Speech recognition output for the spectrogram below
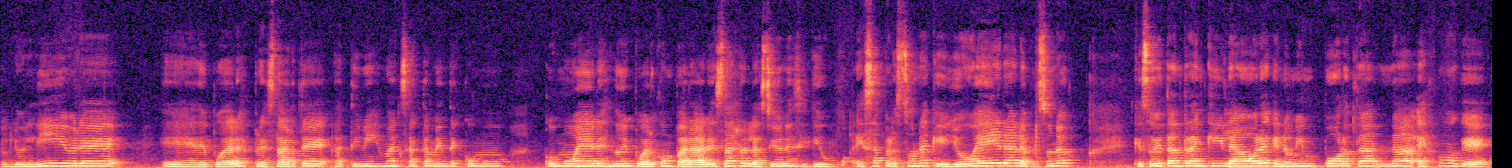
lo libre eh, de poder expresarte a ti misma exactamente como cómo eres, ¿no? Y poder comparar esas relaciones y que "Wow, esa persona que yo era, la persona que soy tan tranquila ahora que no me importa nada, es como que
